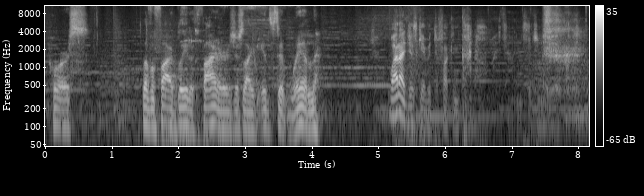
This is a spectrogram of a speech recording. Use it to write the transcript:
Of course. Level 5 bleed with fire is just like instant win. Why'd I just give it to fucking God? Oh my god, I'm such an idiot.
